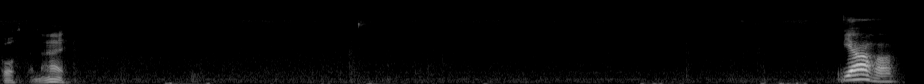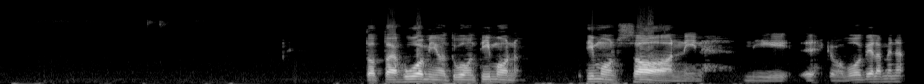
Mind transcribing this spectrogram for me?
Kohta näin. Jaha. Totta huomioon tuon Timon, Timon saannin, niin ehkä mä voin vielä mennä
